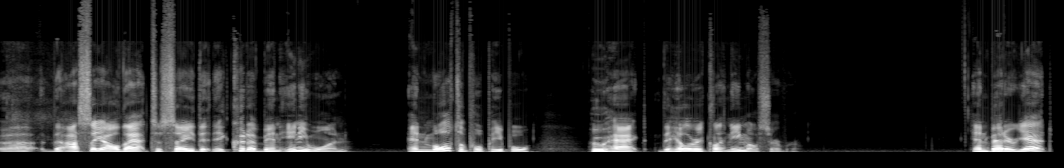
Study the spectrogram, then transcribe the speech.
uh, the, I say all that to say that it could have been anyone and multiple people who hacked the Hillary Clinton email server. And better yet,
